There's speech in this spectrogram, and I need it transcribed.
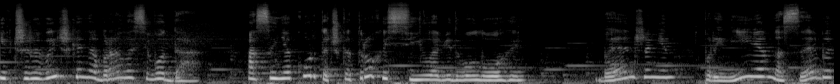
і в черевички набралась вода, а синя курточка трохи сіла від вологи. Бенджамін приміряв на себе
